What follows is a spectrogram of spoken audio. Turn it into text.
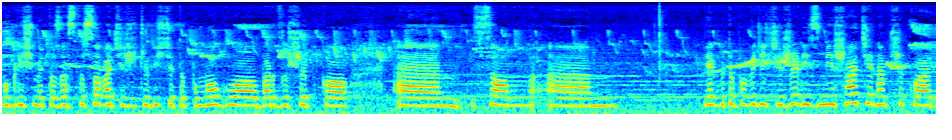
mogliśmy to zastosować i rzeczywiście to pomogło bardzo szybko. Są, jakby to powiedzieć, jeżeli zmieszacie na przykład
